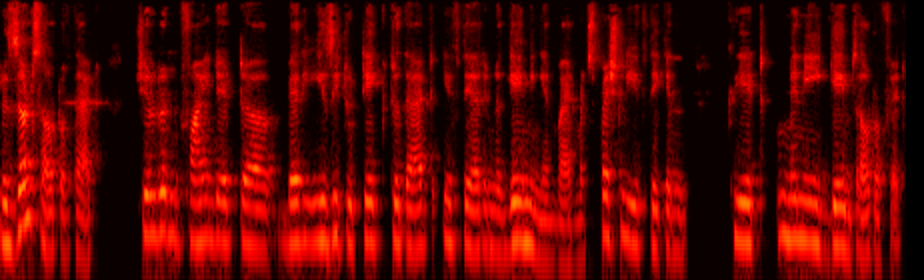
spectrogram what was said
results out of that, children find it uh, very easy to take to that if they are in a gaming environment, especially if they can create many games out of it.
